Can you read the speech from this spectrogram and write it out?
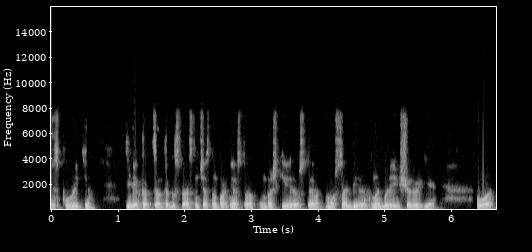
республики, директор Центра государственного частного партнерства Башкирии Рустем Мусабиров, ну и были еще другие – вот.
